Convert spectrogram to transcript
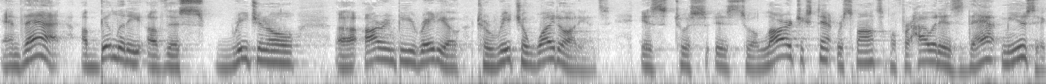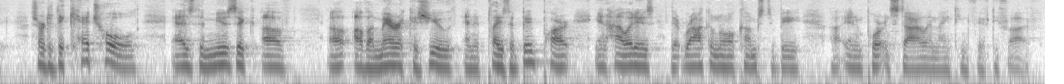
And that ability of this regional uh, R&B radio to reach a white audience is to, a, is to a large extent responsible for how it is that music started to catch hold as the music of, uh, of America's youth, and it plays a big part in how it is that rock and roll comes to be uh, an important style in 1955.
